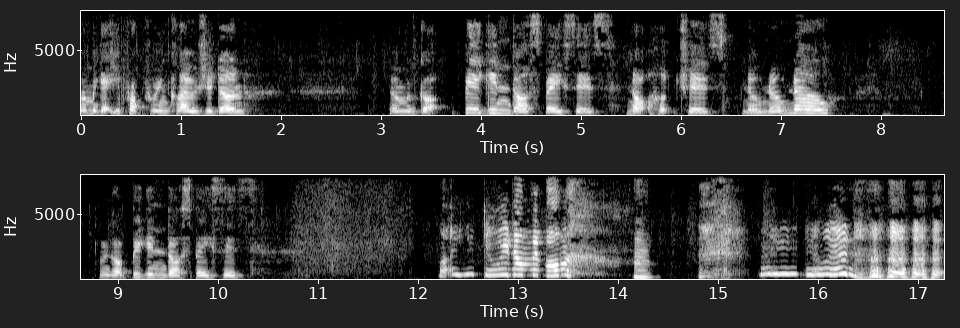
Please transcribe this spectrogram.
when we get your proper enclosure done. Then we've got big indoor spaces, not hutches. No, no, no. We've got big indoor spaces. What are you doing on my bum? what are you doing?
